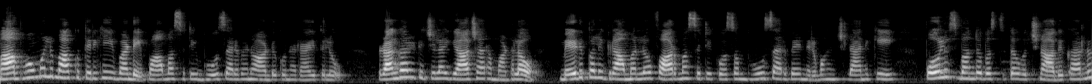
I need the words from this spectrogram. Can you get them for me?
మా భూములు మాకు తిరిగి ఇవ్వండి. ఫార్మాసిటీ భూ సర్వేను అడ్డుకున్న రైతులు. రంగారెడ్డి జిల్లా యాచారం మండలం మేడిపల్లి గ్రామంలో ఫార్మాసిటీ కోసం భూ సర్వే నిర్వహించడానికి పోలీస్ బందోబస్తుతో వచ్చిన అధికారులు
